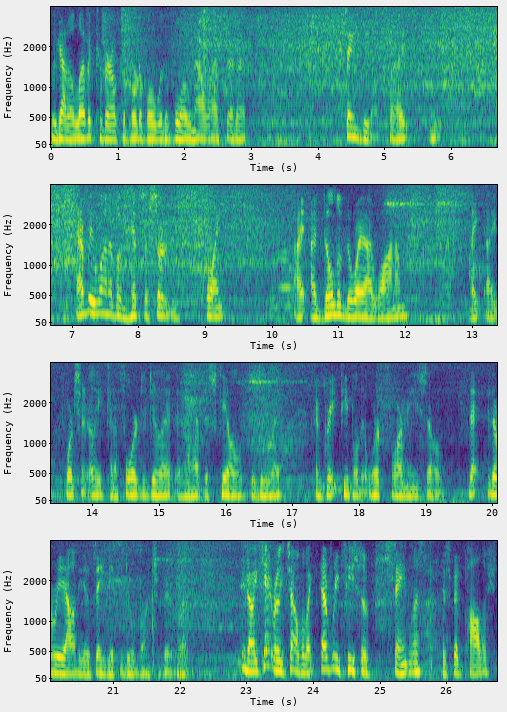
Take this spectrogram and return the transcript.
We got 11 Camaro convertible with a blow blown LS in it. Same deal, right? Every one of them hits a certain point. I, I build them the way I want them. I, I fortunately can afford to do it, and I have the skill to do it. I have great people that work for me, so that, the reality is they get to do a bunch of it. But you know, you can't really tell. But like every piece of stainless has been polished.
